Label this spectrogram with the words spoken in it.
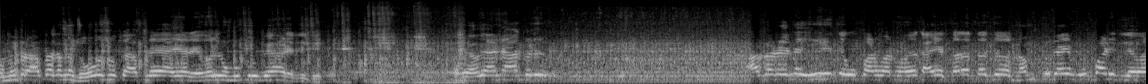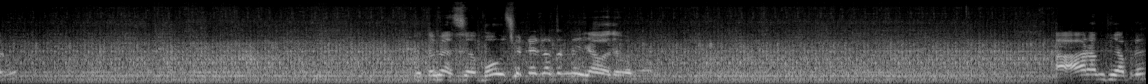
તો મિત્રો, આપણે તમે જોવો છો કે આપણે અહીંયા રેવલનું હુકરું બેહાડી દીધું છે. હવે આને આગળ આગળ એને એ રીતે ઉપાડવાનું હોય કે અહીંયા તરત જ નમતું જાય એમ ઉપાડી જ લેવાનું. તો તમે બહુ સેટે લગન નહીં જવા દેવાનું. આ આરામથી આપણે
